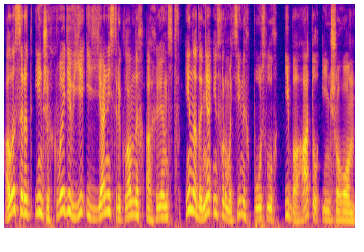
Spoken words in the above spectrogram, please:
але серед інших кведів є і діяльність рекламних агентств, і надання інформаційних послуг, і багато іншого.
